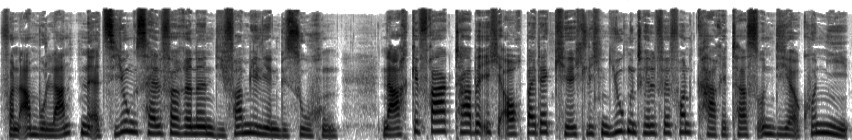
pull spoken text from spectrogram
von ambulanten Erziehungshelferinnen, die Familien besuchen. Nachgefragt habe ich auch bei der kirchlichen Jugendhilfe von Caritas und Diakonie.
